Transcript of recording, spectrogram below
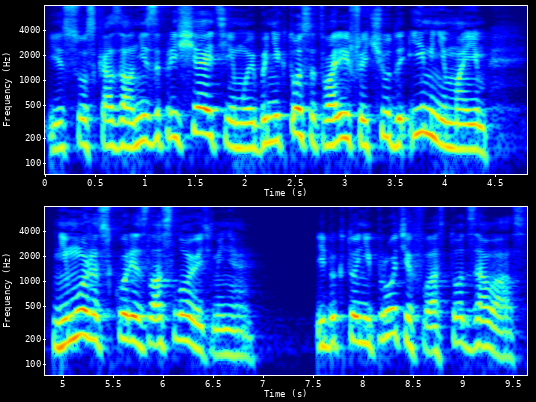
Иисус сказал, «Не запрещайте ему, ибо никто, сотворивший чудо именем Моим, не может вскоре злословить Меня, ибо кто не против вас, тот за вас».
